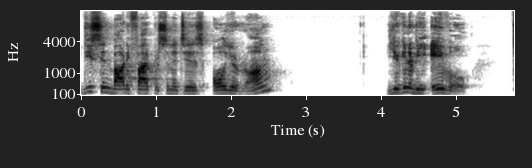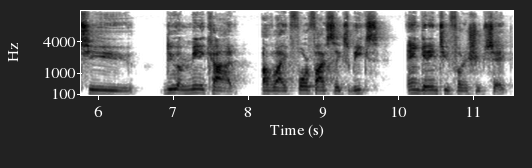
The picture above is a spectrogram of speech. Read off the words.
decent body fat percentages all year long, you're gonna be able to do a mini cut of like four, five, six weeks and get into photo shoot shape.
